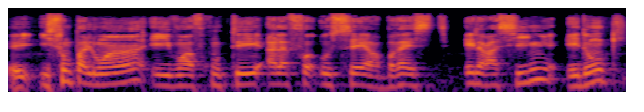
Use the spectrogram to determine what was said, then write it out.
ils sont pas loin et ils vont affronter à la fois Auxerre, Brest et le Racing, et donc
